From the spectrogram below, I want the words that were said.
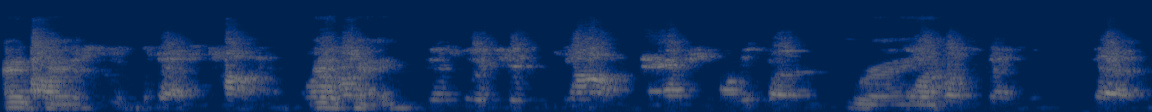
Okay. August was the best time. We're Okay. hoping- Which is not actually, but Right. hoping that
